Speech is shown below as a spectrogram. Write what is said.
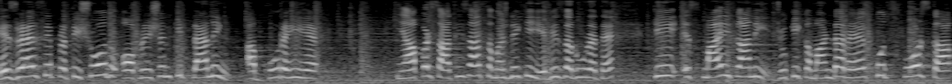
इसराइल से प्रतिशोध ऑपरेशन की प्लानिंग अब हो रही है। यहाँ पर साथ ही साथ समझने की यह भी ज़रूरत है कि इस्माइल कानी, जो कि कमांडर है कुछ फोर्स का,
